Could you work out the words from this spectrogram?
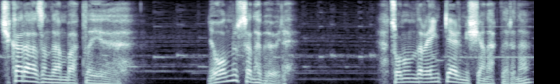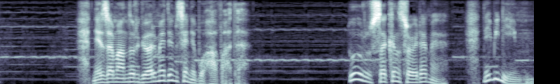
Çıkar ağzından baklayı. Ne olmuş sana böyle? Sonunda renk gelmiş yanaklarına. Ne zamandır görmedim seni bu havada. Dur sakın söyleme. Ne bileyim.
